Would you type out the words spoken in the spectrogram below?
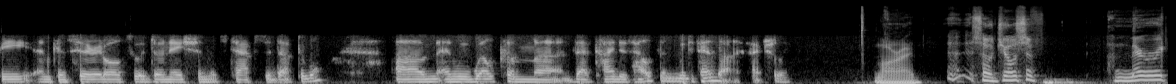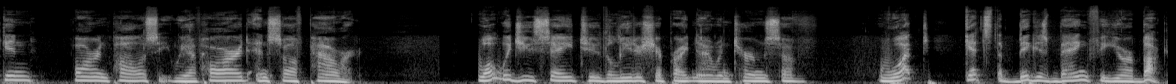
fee and consider it also a donation that's tax deductible. Um, and we welcome uh, that kind of help, and we depend on it, actually. All right. Uh, So, Joseph, American foreign policy, we have hard and soft power. What would you say to the leadership right now in terms of what gets the biggest bang for your buck?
